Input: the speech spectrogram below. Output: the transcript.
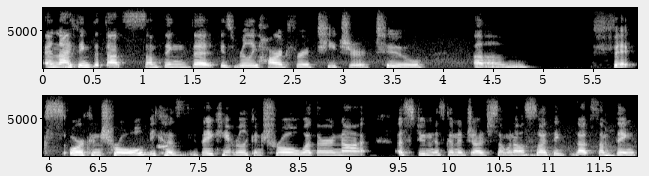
And I think that that's something that is really hard for a teacher to um, fix or control because they can't really control whether or not a student is going to judge someone else. So I think that's something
